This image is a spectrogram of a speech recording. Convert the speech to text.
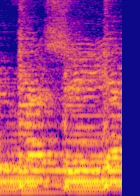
refreshing.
